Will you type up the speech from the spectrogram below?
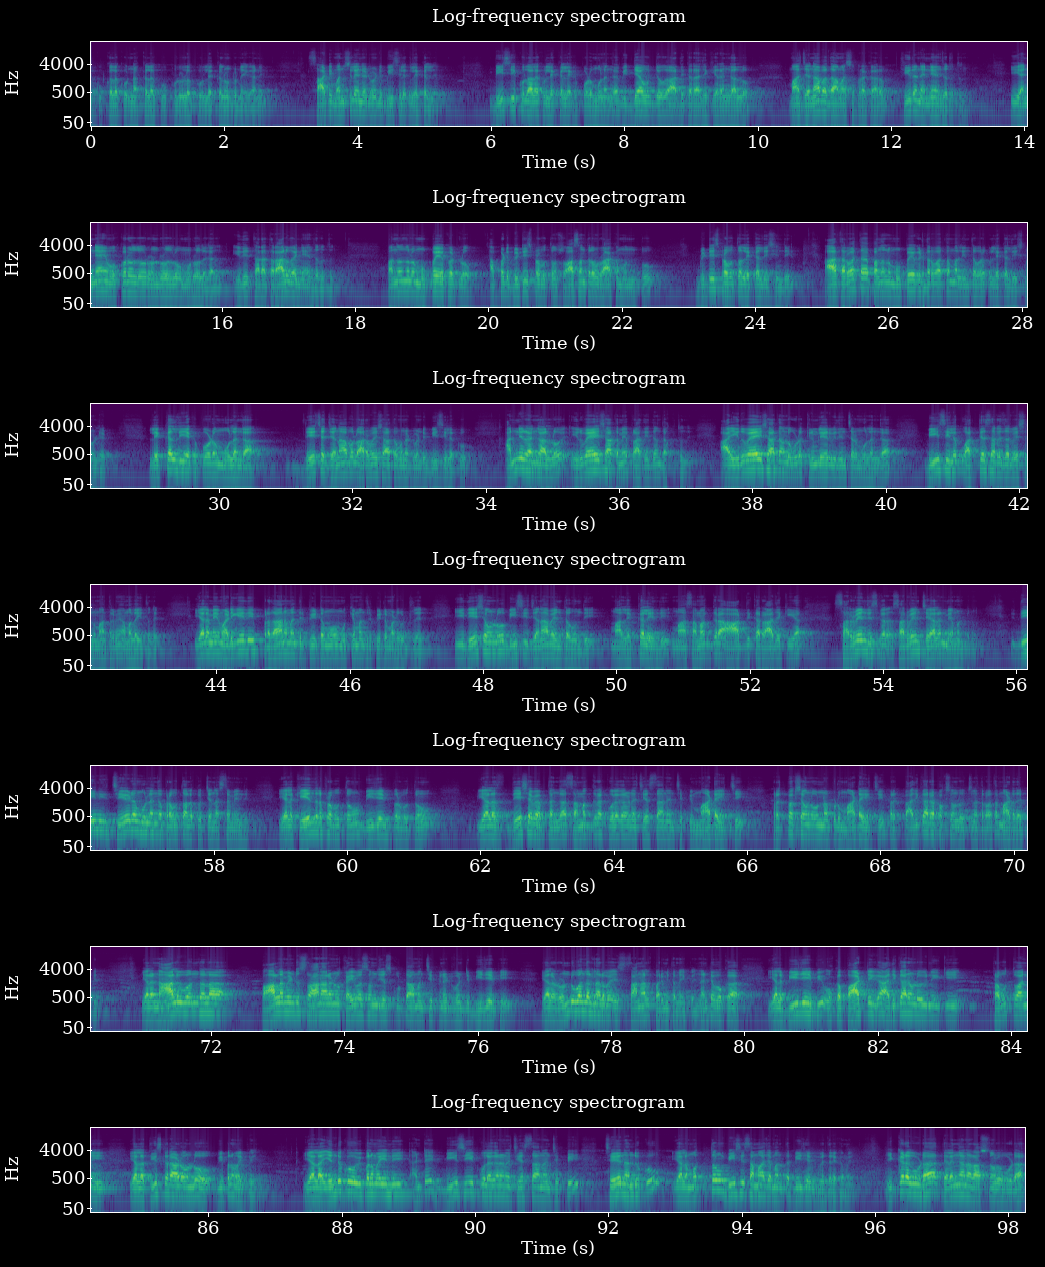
కుక్కలకు నక్కలకు పులులకు లెక్కలు ఉంటున్నాయి కానీ సాటి మనుషులైనటువంటి బీసీలకు లెక్కలు లేవు. బీసీ కులాలకు లెక్కలు లేకపోవడం మూలంగా విద్యా ఉద్యోగ ఆర్థిక రాజకీయ రంగాల్లో మా జనాభా దామాష ప్రకారం తీరని అన్యాయం జరుగుతుంది. ఈ అన్యాయం ఒక్కరోజు రెండు రోజులు మూడు రోజులు కాదు. ఇది తరతరాలుగా అన్యాయం జరుగుతుంది. పంతొమ్మిది వందల ముప్పై ఒకటిలో అప్పటి బ్రిటిష్ ప్రభుత్వం స్వాతంత్రం రాకముందు బ్రిటిష్ ప్రభుత్వం లెక్కలు తీసింది. ఆ తర్వాత పంతొమ్మిది వందల ముప్పై ఒకటి తర్వాత మళ్ళీ ఇంతవరకు లెక్కలు తీసినోడు లేడు లెక్కలు తీయకపోవడం మూలంగా దేశ జనాభాలో అరవై శాతం ఉన్నటువంటి బీసీలకు అన్ని రంగాల్లో ఇరవై ఐదు శాతమే ప్రాతినిధ్యం దక్కుతుంది. ఆ ఇరవై ఐదు శాతంలో కూడా క్రిమిలేయర్ విధించడం మూలంగా బీసీలకు అత్యవసర రిజర్వేషన్లు మాత్రమే అమలవుతున్నాయి. ఇలా మేము అడిగేది ప్రధానమంత్రి పీఠము ముఖ్యమంత్రి పీఠం అడగట్లేదు. ఈ దేశంలో బీసీ జనాభా ఎంత ఉంది? మా లెక్కలేంది. మా సమగ్ర ఆర్థిక రాజకీయ సర్వేని తీసుక సర్వేని చేయాలని మేము అంటున్నాం దీన్ని చేయడం మూలంగా ప్రభుత్వాలకు వచ్చే నష్టం ఏంది? ఇవాళ కేంద్ర ప్రభుత్వం బీజేపీ ప్రభుత్వం ఇవాళ దేశవ్యాప్తంగా సమగ్ర కులగణన చేస్తానని చెప్పి మాట ఇచ్చి ప్రతిపక్షంలో ఉన్నప్పుడు మాట ఇచ్చి ప్రతి అధికార పక్షంలో వచ్చిన తర్వాత మాట తప్పింది. ఇలా నాలుగు వందల పార్లమెంటు స్థానాలను కైవసం చేసుకుంటామని చెప్పినటువంటి బీజేపీ ఇలా రెండు వందల నలభై స్థానాలకు పరిమితం అయిపోయింది అంటే ఒక ఇలా బీజేపీ ఒక పార్టీగా అధికారంలోనికి ప్రభుత్వాన్ని ఇలా తీసుకురావడంలో విఫలమైపోయింది. ఇలా ఎందుకు విఫలమైంది? అంటే బీసీ కులగణన చేస్తానని చెప్పి చేయనందుకు ఇలా మొత్తం బీసీ సమాజం అంతా బీజేపీ వ్యతిరేకమైంది ఇక్కడ కూడా తెలంగాణ రాష్ట్రంలో కూడా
